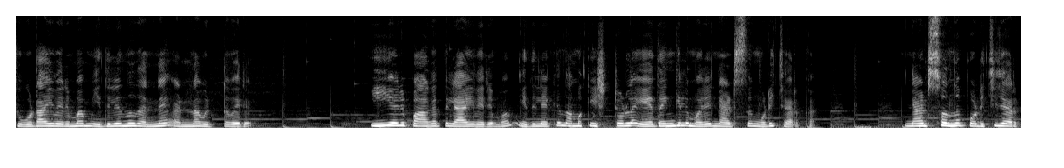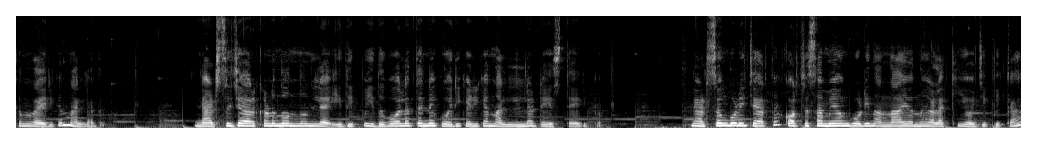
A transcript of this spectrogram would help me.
ചൂടായി വരുമ്പം ഇതിൽ നിന്ന് തന്നെ എണ്ണ വിട്ട് വരും. ഈ ഒരു പാകത്തിലായി വരുമ്പം ഇതിലേക്ക് നമുക്ക് ഇഷ്ടമുള്ള ഏതെങ്കിലും ഒരു നട്ട്സും കൂടി ചേർക്കാം. നട്ട്സ് ഒന്ന് പൊടിച്ച് ചേർക്കുന്നതായിരിക്കും നല്ലത്. നട്ട്സ് ചേർക്കണമെന്നൊന്നുമില്ല. ഇതിപ്പോൾ ഇതുപോലെ തന്നെ കോരി കഴിക്കാൻ നല്ല ടേസ്റ്റ് ആയിരിക്കും. നട്ട്സും കൂടി ചേർത്ത് കുറച്ച് സമയം കൂടി നന്നായി ഒന്ന് ഇളക്കി യോജിപ്പിക്കാം.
